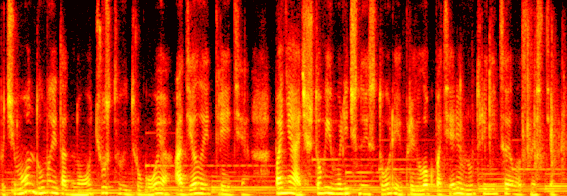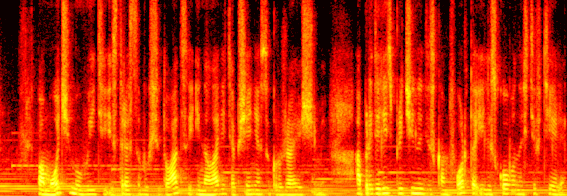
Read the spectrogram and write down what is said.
почему он думает одно, чувствует другое, а делает третье. Понять, что в его личной истории привело к потере внутренней целостности помочь ему выйти из стрессовых ситуаций и наладить общение с окружающими, определить причины дискомфорта или скованности в теле,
